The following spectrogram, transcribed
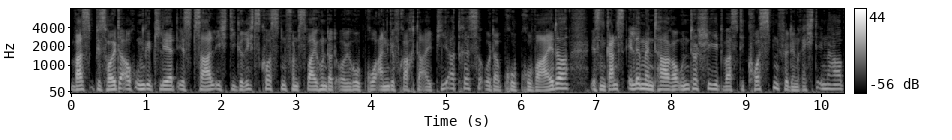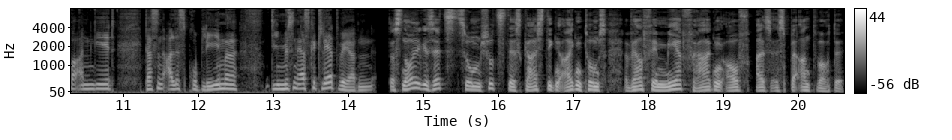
Was bis heute auch ungeklärt ist, zahle ich die Gerichtskosten von 200 Euro pro angefragte IP-Adresse oder pro Provider? Ist ein ganz elementarer Unterschied, was die Kosten für den Rechtinhaber angeht. Das sind alles Probleme, die müssen erst geklärt werden. Das neue Gesetz zum Schutz des geistigen Eigentums werfe mehr Fragen auf, als es beantworte,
